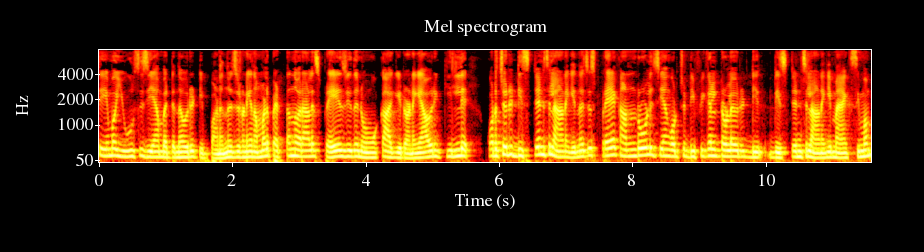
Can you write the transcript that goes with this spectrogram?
ചെയ്യുമ്പോൾ യൂസ് ചെയ്യാൻ പറ്റുന്ന ഒരു ടിപ്പാണ് എന്ന് വെച്ചിട്ടുണ്ടെങ്കിൽ നമ്മൾ പെട്ടെന്ന് ഒരാളെ സ്പ്രേ ചെയ്ത് നോക്കാക്കിയിട്ടുണ്ടെങ്കിൽ ആ ഒരു കില്ല് കുറച്ചൊരു ഡിസ്റ്റൻസിലാണെങ്കിൽ എന്ന് വെച്ചാൽ സ്പ്രേ കൺട്രോൾ ചെയ്യാൻ കുറച്ച് ഡിഫിക്കൽട്ട് ഉള്ള ഒരു ഡിസ്റ്റൻസിലാണെങ്കിൽ മാക്സിമം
